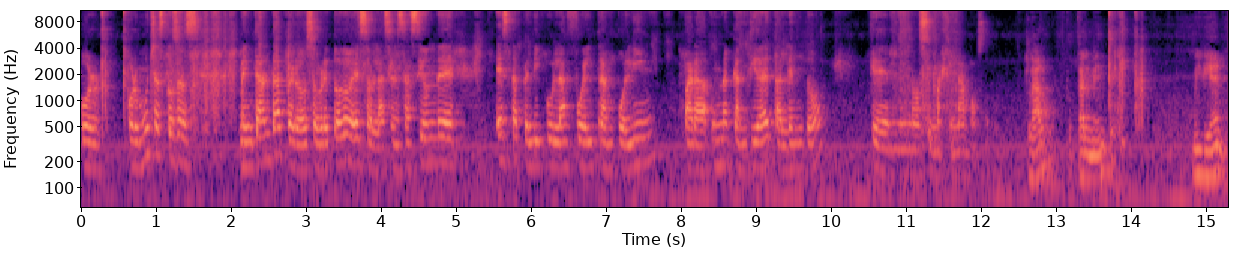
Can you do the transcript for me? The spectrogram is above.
por, por muchas cosas me encanta, pero sobre todo eso, la sensación de esta película fue el trampolín para una cantidad de talento que nos imaginamos. Claro, totalmente. Muy bien.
